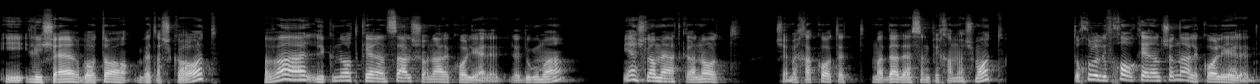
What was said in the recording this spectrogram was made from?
היא להישאר באותו בית השקעות, אבל לקנות קרן סל שונה לכל ילד. לדוגמה, יש לא מעט קרנות שמחקות את מדד ה-S&P 500, תוכלו לבחור קרן שונה לכל ילד.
